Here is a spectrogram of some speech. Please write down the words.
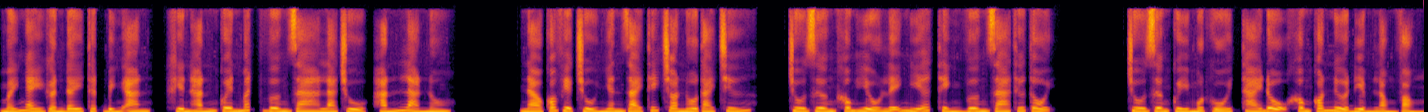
Mấy ngày gần đây thật bình an, khiến hắn quên mất vương gia là chủ, hắn là nô. Nào có việc chủ nhân giải thích cho nô tài chứ? Chu Dương không hiểu lễ nghĩa thỉnh vương ra thứ tội. Chu Dương quỳ một gối, thái độ không có nửa điểm lòng vòng.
